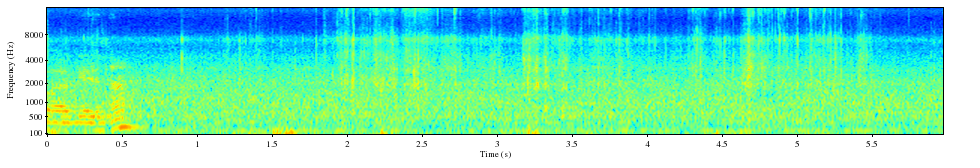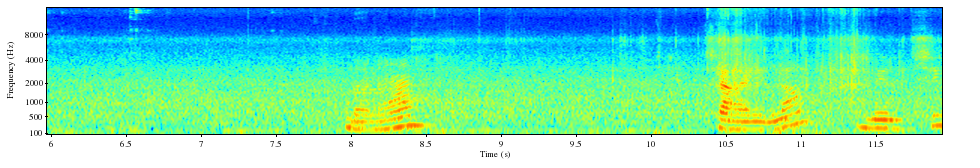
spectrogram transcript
బాగైనా? మన ఛాయ్లా మిర్చి?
